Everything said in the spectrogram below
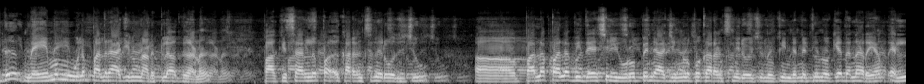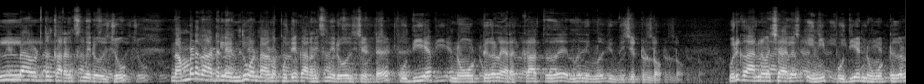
ഇത് നിയമം മൂലം പല രാജ്യങ്ങളും നടപ്പിലാക്കുകയാണ്. പാകിസ്ഥാനിൽ കറൻസി നിരോധിച്ചു. പല പല വിദേശ യൂറോപ്യൻ രാജ്യങ്ങളും ഇപ്പോൾ കറൻസി നിരോധിച്ചു. നിങ്ങൾക്ക് ഇന്റർനെറ്റിൽ നോക്കിയാൽ തന്നെ അറിയാം. എല്ലായിടത്തും കറൻസി നിരോധിച്ചു. നമ്മുടെ നാട്ടിൽ എന്തുകൊണ്ടാണ് പുതിയ കറൻസി നിരോധിച്ചിട്ട് പുതിയ നോട്ടുകൾ ഇറക്കാത്തത് എന്ന് നിങ്ങൾ ചിന്തിച്ചിട്ടുണ്ടോ? ഒരു കാരണവശാലും ഇനി പുതിയ നോട്ടുകൾ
